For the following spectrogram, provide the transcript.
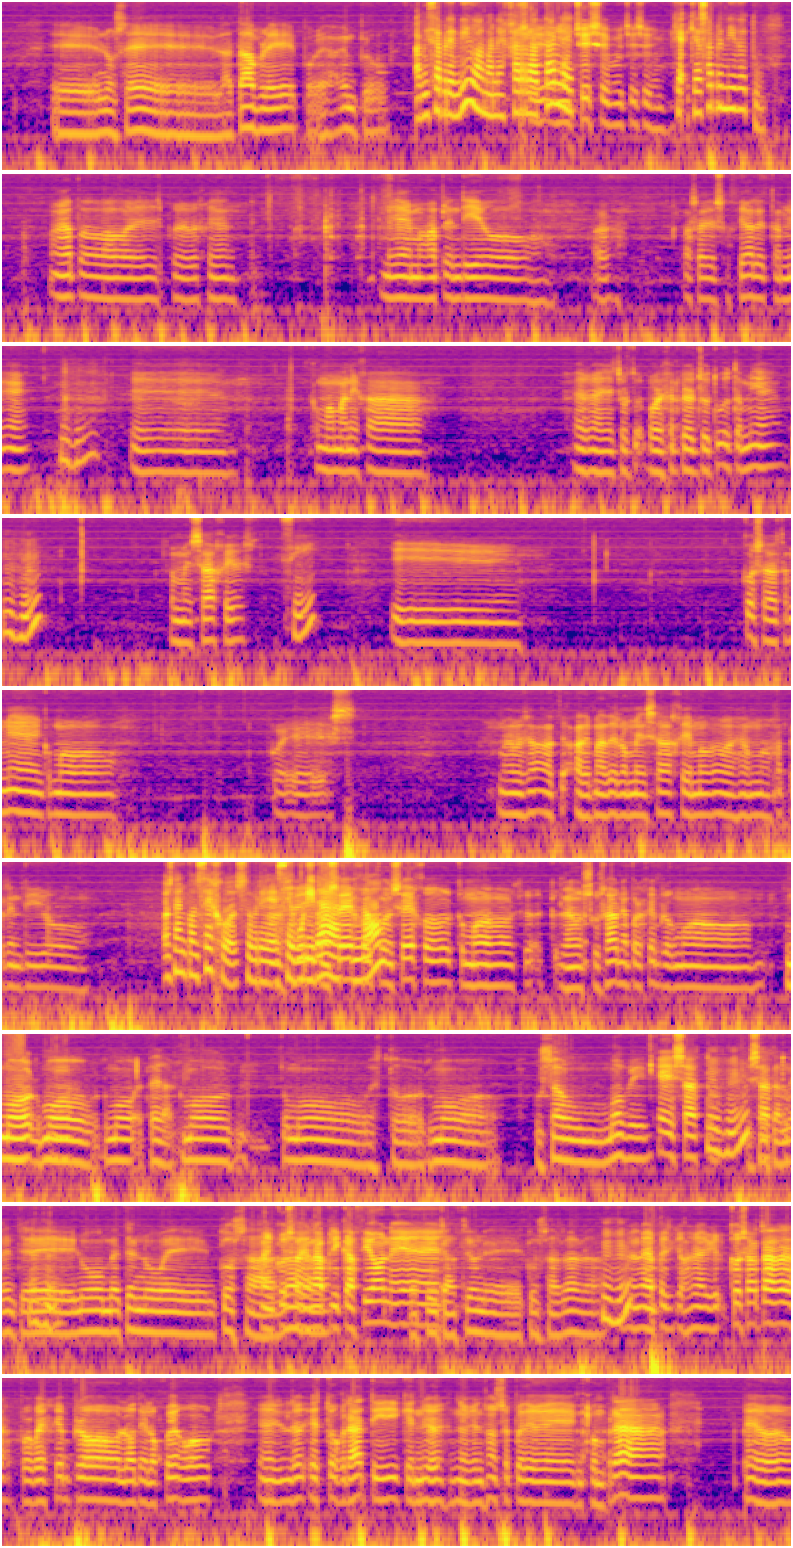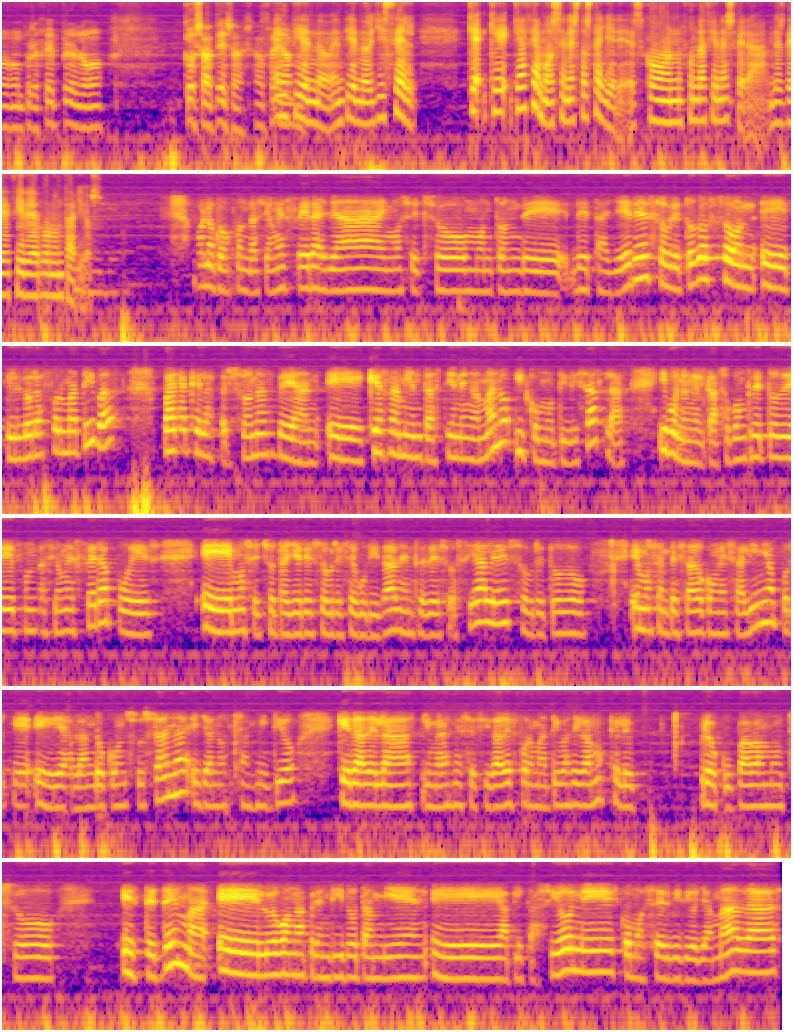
eh, no sé, la tablet, por ejemplo. ¿Habéis aprendido a manejar la tablet? Muchísimo, muchísimo. ¿Qué, has aprendido tú? Bueno, pues, pues también hemos aprendido las redes sociales también, eh, cómo manejar, por ejemplo, el YouTube también, los mensajes. Sí. Y cosas también como pues además de los mensajes hemos, aprendido os dan consejos sobre ah, seguridad, consejos, ¿no? consejos, como Susana, por ejemplo, como... Como, como, como, espera, como, como esto, como usar un móvil. Exacto, exactamente. No meternos en cosas. En cosas, en aplicaciones. Aplicaciones, cosas raras. cosas raras, por ejemplo, lo de los juegos, esto gratis, que no, se puede comprar. Pero, por ejemplo, lo, cosas de esas. entiendo, entiendo. Giselle. ¿Qué, qué, qué hacemos en estos talleres con Fundación Esfera desde Ciber Voluntarios? Bueno, con Fundación Esfera ya hemos hecho un montón de, talleres, sobre todo son eh, píldoras formativas para que las personas vean eh, qué herramientas tienen a mano y cómo utilizarlas. Y bueno, en el caso concreto de Fundación Esfera, pues eh, hemos hecho talleres sobre seguridad en redes sociales, sobre todo hemos empezado con esa línea porque hablando con Susana, ella nos transmitió que era de las primeras necesidades formativas, digamos, que le preocupaba mucho este tema. Eh, luego han aprendido también eh, aplicaciones, cómo hacer videollamadas,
